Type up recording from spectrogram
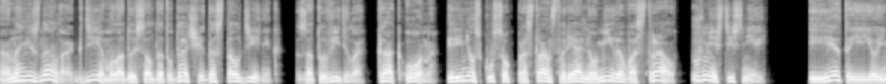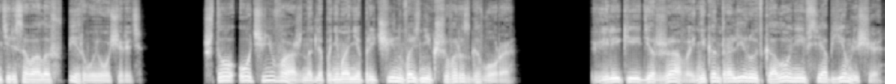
Она не знала, где молодой солдат удачи достал денег, зато видела, как он перенес кусок пространства реального мира в астрал вместе с ней. И это ее интересовало в первую очередь что очень важно для понимания причин возникшего разговора. Великие державы не контролируют колонии всеобъемлюще,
